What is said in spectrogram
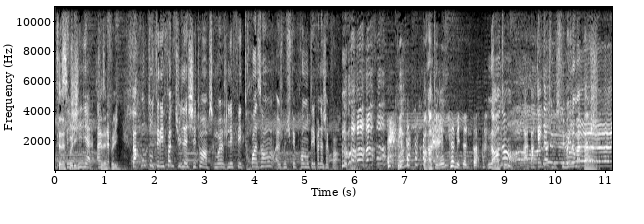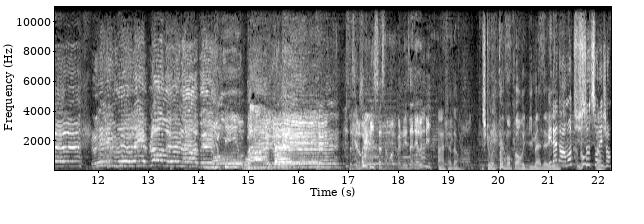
C'est la c'est folie. génial. Ah, C'est la la folie. Par contre, ton téléphone, tu le laisses chez toi, hein, parce que moi, je l'ai fait trois ans. Je me suis fait prendre mon téléphone à chaque fois. Quoi? Par un taureau? Ça m'étonne pas. Non, un non. À part quelqu'un, je me suis fait voler dans ma poche. Ah. Ça, c'est le rugby, ça, ça me rappelle les années rugby. Ah, j'adore. Je te vois tellement pas en rugbyman. Et là, normalement, tu sautes sur Non. les gens.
